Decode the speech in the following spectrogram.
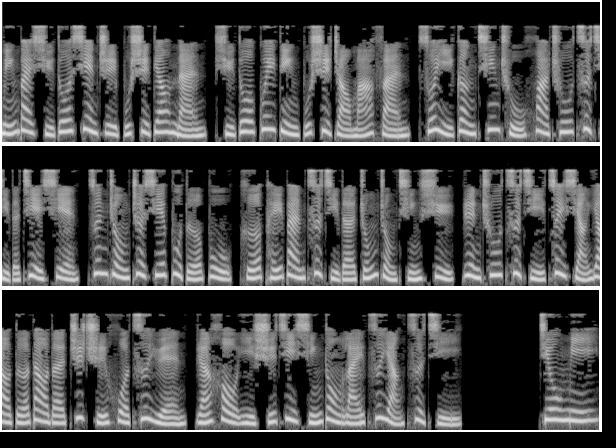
明白许多限制不是刁难，许多规定不是找麻烦，所以更清楚画出自己的界限，尊重这些不得不和陪伴自己的种种情绪，认出自己最想要得到的支持或资源，然后以实际行动来滋养自己。啾咪。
